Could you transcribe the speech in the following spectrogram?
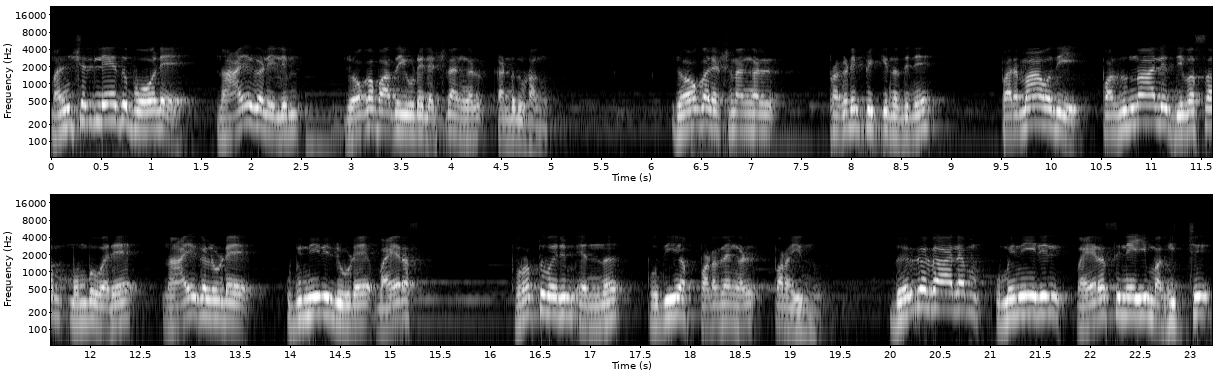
മനുഷ്യരിലേതുപോലെ നായകളിലും രോഗബാധയുടെ ലക്ഷണങ്ങൾ കണ്ടു തുടങ്ങും. രോഗലക്ഷണങ്ങൾ പ്രകടിപ്പിക്കുന്നതിന് പരമാവധി പതിനാല് ദിവസം മുമ്പ് വരെ നായകളുടെ ഉമിനീരിലൂടെ വൈറസ് പുറത്തുവരും എന്ന് പുതിയ പഠനങ്ങൾ പറയുന്നു. ദീർഘകാലം ഉമിനീരിൽ വൈറസിനെയും വഹിച്ച്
